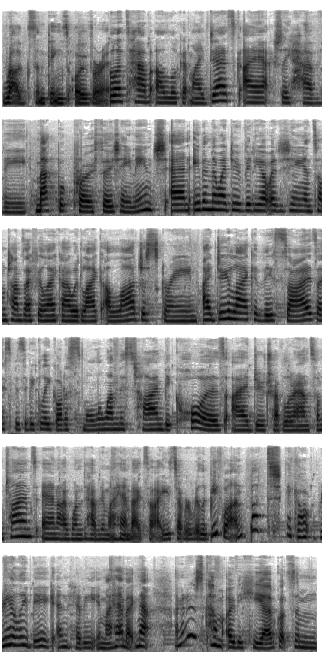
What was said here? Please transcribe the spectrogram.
rugs and things over it. Let's have a look at my desk. I actually have the MacBook Pro 13 inch and even though I do video editing and sometimes I feel like I would like a larger screen, I do like this size. I specifically got a smaller one this time because I do travel around sometimes and I wanted to have it in my handbag. So I used to have a really big one, but it got really big and heavy in my handbag. Now I'm gonna just come over here. I've got some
